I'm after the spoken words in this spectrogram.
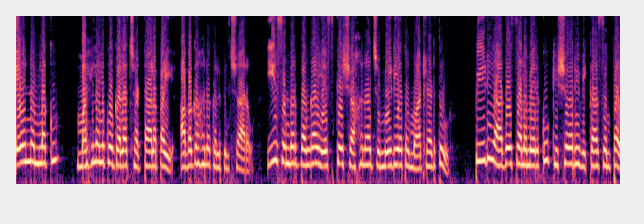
ఏఎన్ఎంలకు మహిళలకు గల చట్టాలపై అవగాహన కల్పించారు. ఈ సందర్భంగా ఎస్కే షహనాజ్ మీడియాతో మాట్లాడుతూ పీడీ ఆదేశాల మేరకు కిషోరి వికాసంపై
